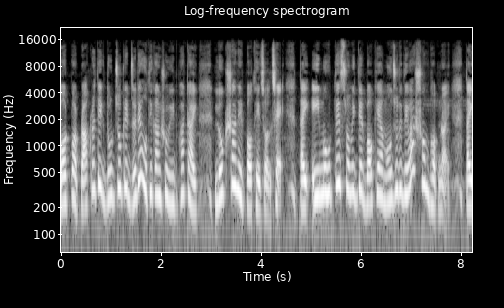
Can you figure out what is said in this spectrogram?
পরপর প্রাকৃতিক দুর্যোগের জেরে অধিকাংশ ইটভাটায় লোকসানের পথে চলছে। তাই এই মুহূর্তে শ্রমিকদের বকেয়া মজুরি দেওয়া সম্ভব নয়। তাই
